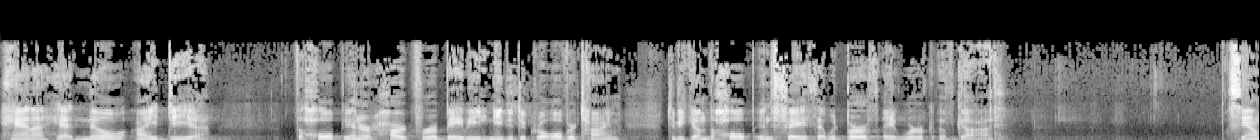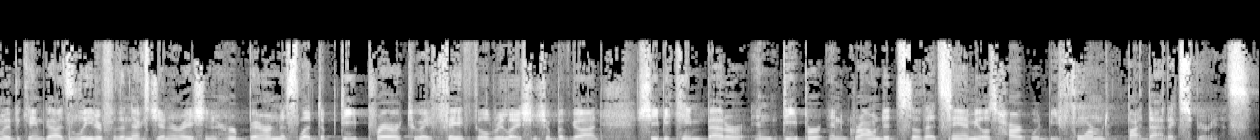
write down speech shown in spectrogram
Hannah had no idea the hope in her heart for a baby needed to grow over time to become the hope and faith that would birth a work of God. Samuel became God's leader for the next generation. And her barrenness led to deep prayer to a faith-filled relationship with God. She became better and deeper and grounded so that Samuel's heart would be formed by that experience.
